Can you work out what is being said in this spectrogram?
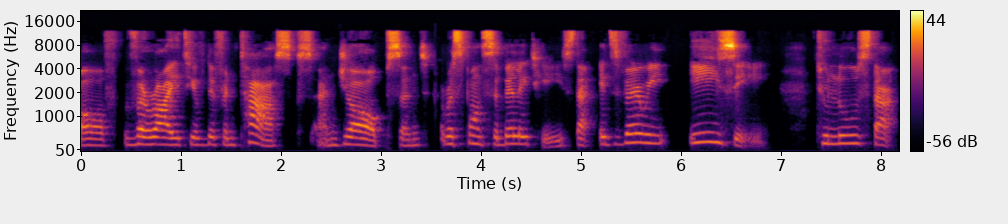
of variety of different tasks and jobs and responsibilities that it's very easy to lose that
